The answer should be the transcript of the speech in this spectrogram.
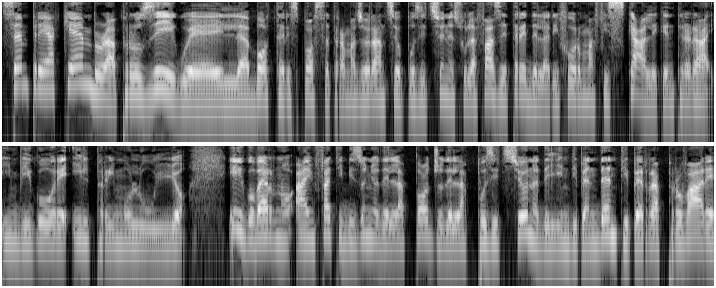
Sempre a Canberra prosegue il botta e risposta tra maggioranza e opposizione sulla fase 3 della riforma fiscale che entrerà in vigore il primo luglio. Il governo ha infatti bisogno dell'appoggio dell'opposizione e degli indipendenti per approvare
